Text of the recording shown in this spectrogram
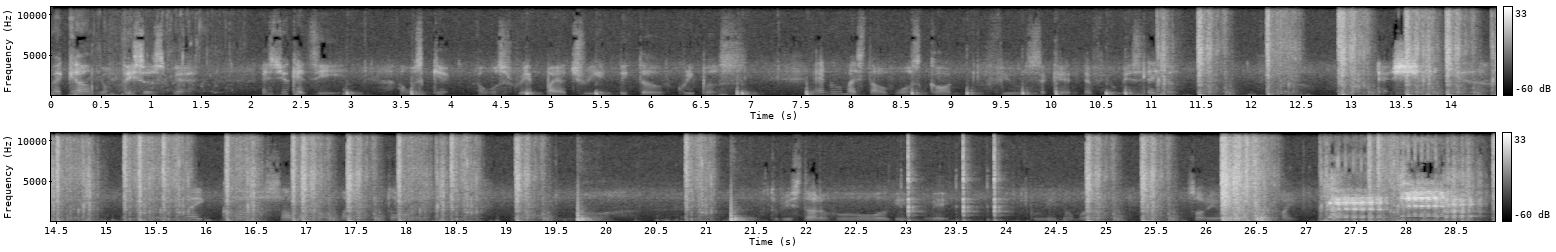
welcome your faces back. As you can see, I was get I was raped by a three little creepers, and all my stuff was gone a few seconds, a few minutes later. That shit here. My gosh, I lost all my stuff. Oh no. Have to restart the whole again. Wait. Wait, normal. Sorry, I'm fine.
